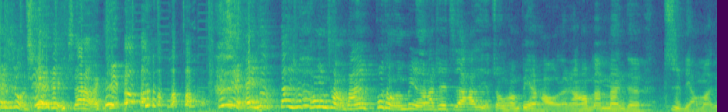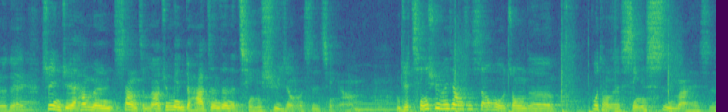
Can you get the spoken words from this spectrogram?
没事，我确认一下而已。哎，那但是说通常，反正不同的病人，他就会知道他自己的状况变好了，然后慢慢的治疗嘛，对不对？对。所以你觉得他们像怎么样去面对他真正的情绪这种事情啊？嗯你觉得情绪会像是生活中的不同的形式吗？还是？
